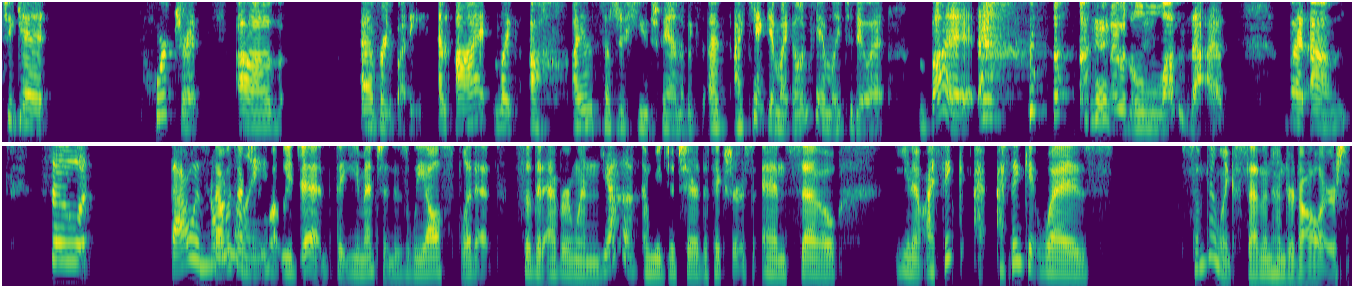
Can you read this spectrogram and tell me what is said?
to get portraits of everybody. And I like, oh, I am such a huge fan of, I, I can't get my own family to do it, but I would love that. But, um, so that was Normally, that was actually what we did that you mentioned is we all split it so that everyone yeah and we just shared the pictures and so you know i think i, I think it was something like seven hundred dollars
